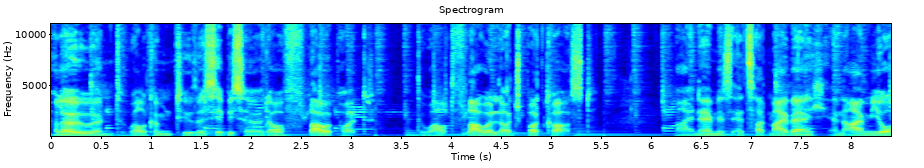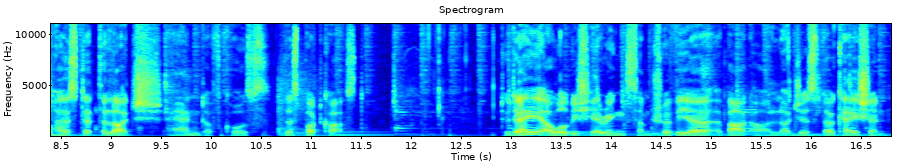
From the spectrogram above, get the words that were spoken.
Hello, and welcome to this episode of Flowerpod, the Wildflower Lodge podcast. My name is Edzard Mayberg, and I'm your host at the Lodge, and of course, this podcast. Today, I will be sharing some trivia about our lodge's location.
